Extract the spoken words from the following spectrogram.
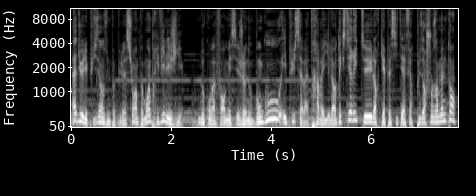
a dû l'épuiser dans une population un peu moins privilégiée. Donc on va former ces jeunes au bon goût, et puis ça va travailler leur dextérité, leur capacité à faire plusieurs choses en même temps.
